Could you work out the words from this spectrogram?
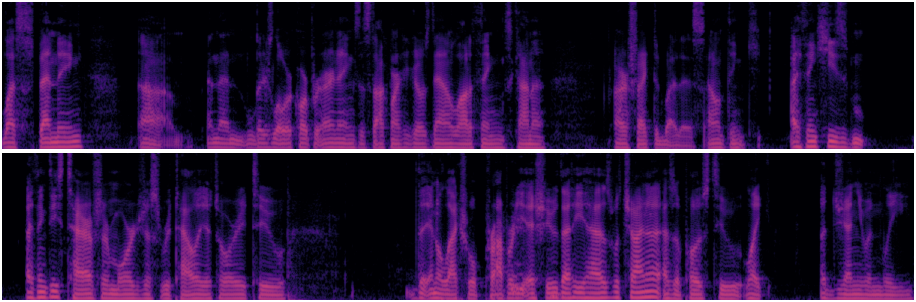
less spending, um, and then there's lower corporate earnings. The stock market goes down. A lot of things kind of are affected by this. I don't think. I think he's. I think these tariffs are more just retaliatory to the intellectual property issue that he has with China, as opposed to like a genuinely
